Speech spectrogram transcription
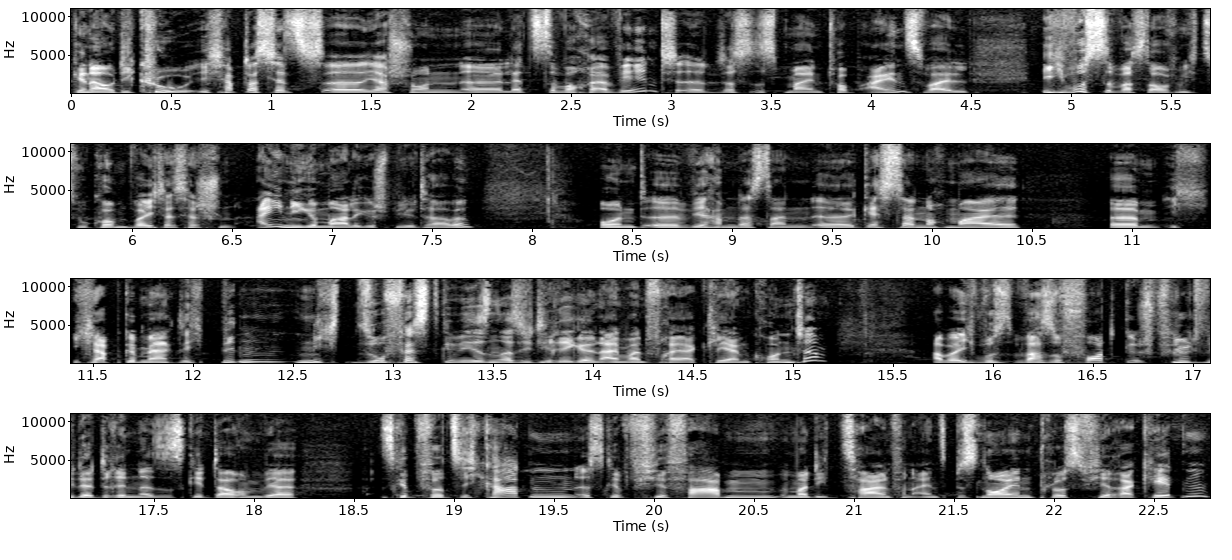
Genau, die Crew. Ich habe das jetzt äh, ja schon äh, letzte Woche erwähnt. Äh, das ist mein Top 1, weil ich wusste, was da auf mich zukommt, weil ich das ja schon einige Male gespielt habe. Und äh, wir haben das dann äh, gestern nochmal. Ähm, ich ich habe gemerkt, ich bin nicht so fest gewesen, dass ich die Regeln einwandfrei erklären konnte. Aber ich wusste, war sofort gefühlt wieder drin. Also es geht darum, wir, es gibt 40 Karten, es gibt vier Farben, immer die Zahlen von 1 bis 9 plus vier Raketen.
